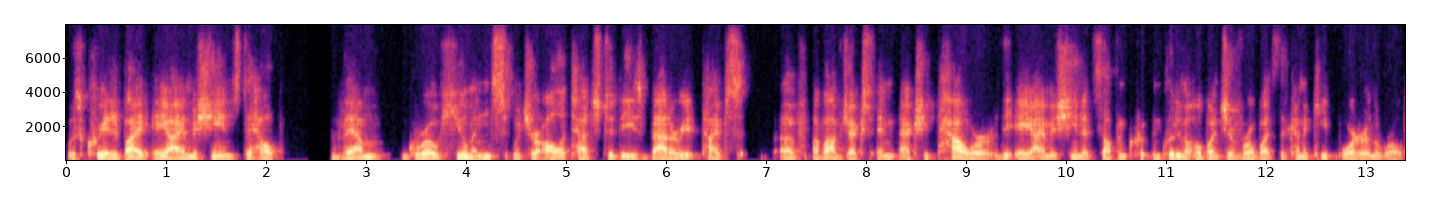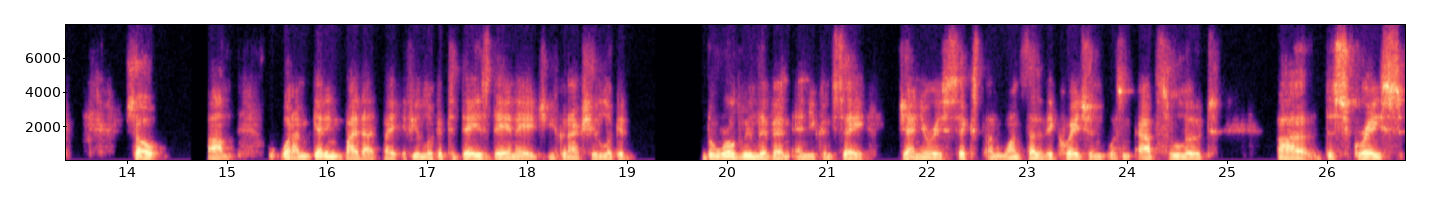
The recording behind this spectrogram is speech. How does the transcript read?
was created by AI and machines to help them grow humans, which are all attached to these battery types of, of objects and actually power the AI machine itself, inc- including a whole bunch of robots that kind of keep order in the world. So um, what I'm getting by that, by if you look at today's day and age, you can actually look at the world we live in, and you can say January 6th on one side of the equation was an absolute uh, disgrace.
